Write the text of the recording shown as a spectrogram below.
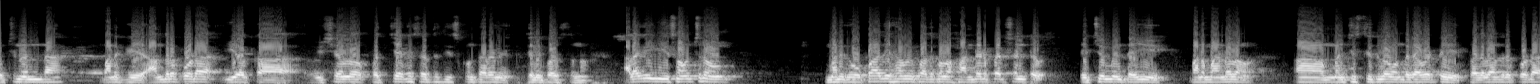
వచ్చిన మనకి అందరూ కూడా ఈ యొక్క విషయంలో ప్రత్యేక శ్రద్ధ తీసుకుంటారని తెలియపరుస్తున్నాం. అలాగే ఈ సంవత్సరం మనకి ఉపాధి హామీ పథకంలో హండ్రెడ్ పర్సెంట్ అచీవ్మెంట్ అయ్యి మన మండలం మంచి స్థితిలో ఉంది కాబట్టి ప్రజలందరూ కూడా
